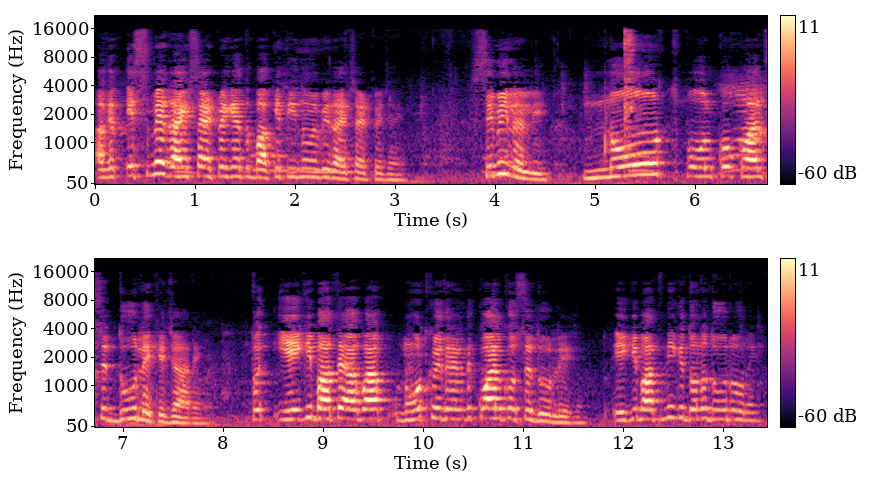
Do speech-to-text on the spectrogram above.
अगर इसमें राइट साइड पे गया तो बाकी तीनों में भी राइट साइड पे जाए। सिमिलरली नॉर्थ पोल को क्वाइल से दूर लेके जा रहे हैं। तो एक ही बात है, अब आप नॉर्थ को इधर क्वाइल को उससे दूर ले जाए। तो एक ही बात नहीं कि दोनों दूर हो रहे हैं।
